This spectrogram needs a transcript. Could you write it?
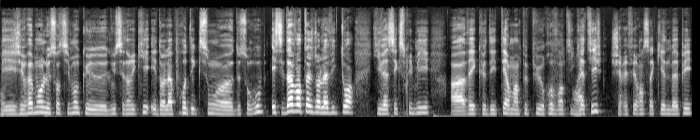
Mais j'ai vraiment le sentiment que Luis Enrique est dans la protection euh, de son groupe et c'est davantage dans la victoire qui va s'exprimer euh, avec des termes un peu plus revendicatifs. J'ai référence à Kylian Mbappé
